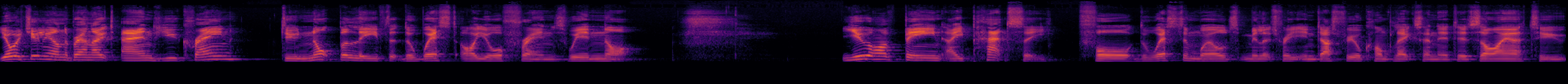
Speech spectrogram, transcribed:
You're Julian on the Brown Note and Ukraine. Do not believe that the West are your friends. We're not. You have been a patsy for the Western world's military industrial complex and their desire to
